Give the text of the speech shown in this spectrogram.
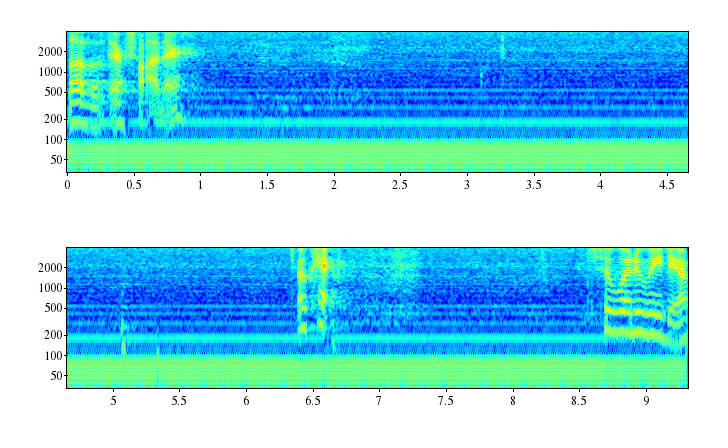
love of their father. Okay. So, what do we do?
